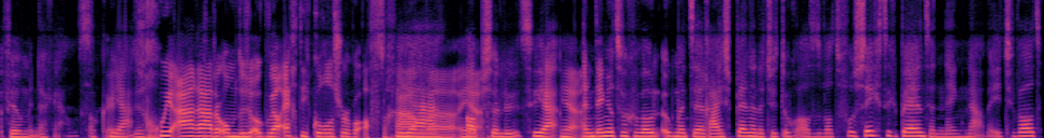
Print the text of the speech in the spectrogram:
veel minder geld. Oké, ja. dus een goede aanrader om dus ook wel echt die Golden Circle af te gaan. Ja, eh, ja. absoluut. Ja. Ja. En ik denk dat we gewoon ook met de reis plannen dat je toch altijd wat voorzichtig bent. En denkt, nou weet je wat,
